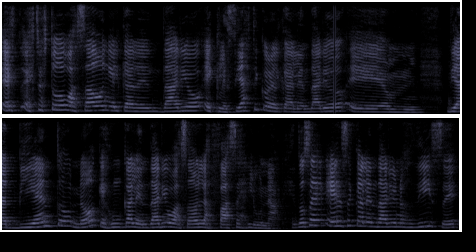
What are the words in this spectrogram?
esto, es todo basado en el calendario eclesiástico, en el calendario em, de Adviento, ¿no? Que es un calendario basado en las fases lunares. Entonces, ese calendario nos dice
